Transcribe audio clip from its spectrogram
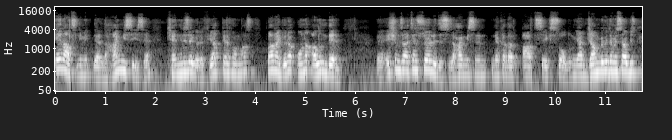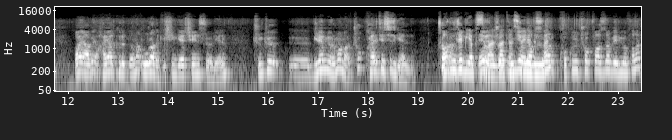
en alt limitlerde hangisi ise kendinize göre fiyat performans bana göre onu alın derim. E, eşim zaten söyledi size hangisinin ne kadar artısı eksisi olduğunu. Yani Can Bebe'de mesela biz bayağı bir hayal kırıklığına uğradık. İşin gerçeğini söyleyelim. Çünkü e, bilemiyorum ama çok kalitesiz geldi. Çok Bana- ince bir yapısı Evet, var zaten ince söyledim ben. var. Kokuyu çok fazla veriyor falan.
